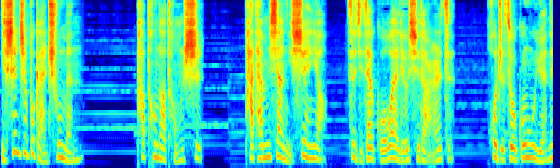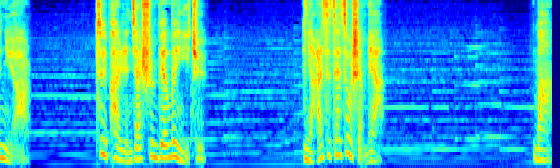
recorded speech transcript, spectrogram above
你甚至不敢出门，怕碰到同事，怕他们向你炫耀。自己在国外留学的儿子，或者做公务员的女儿，最怕人家顺便问一句：“你儿子在做什么呀？”妈，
